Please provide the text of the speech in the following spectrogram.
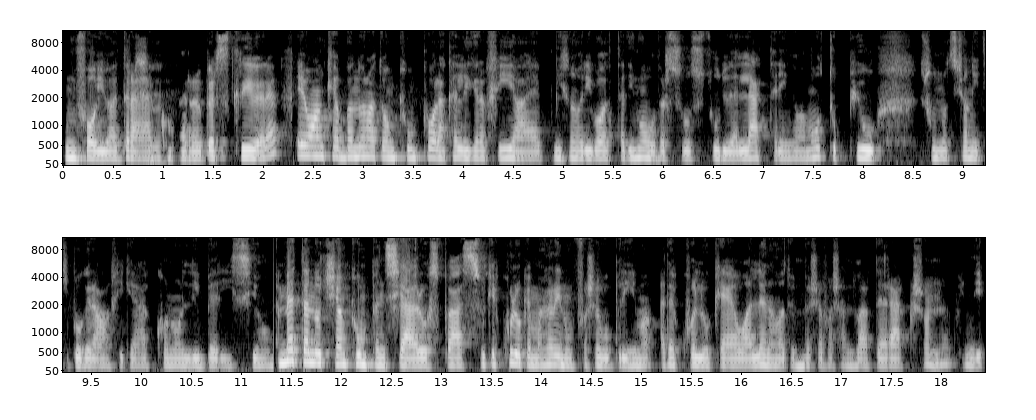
un foglio a tre sì. ecco, per, per, scrivere. E ho anche abbandonato anche un po' la calligrafia e mi sono rivolta di nuovo verso lo studio del lettering ma molto più su nozioni tipografiche ecco non liberissimo. Mettendoci anche un pensiero spesso che è quello che magari non facevo prima ed è quello che ho allenato invece facendo art direction. Quindi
